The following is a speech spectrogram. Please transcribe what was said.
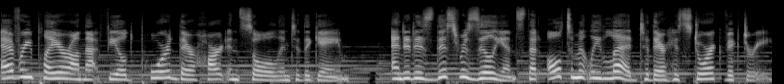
Every player on that field poured their heart and soul into the game, and it is this resilience that ultimately led to their historic victory.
